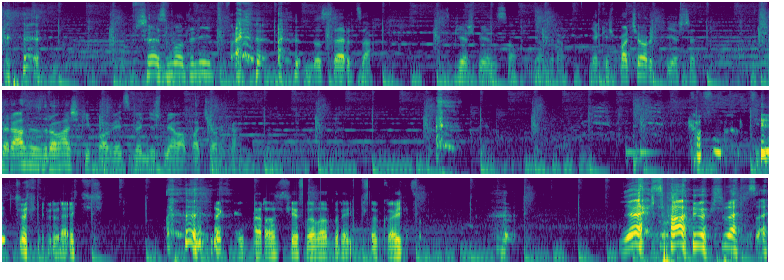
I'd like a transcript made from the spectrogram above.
Przez modlitwę do serca. Zbierz mięso, dobra. Jakieś paciorki jeszcze. Trzy razy zdrowaśki powiedz, będziesz miała paciorka. Jeszcze nie leci. Czekaj, zaraz się do Drake do końca. Nie, sam już lecę.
